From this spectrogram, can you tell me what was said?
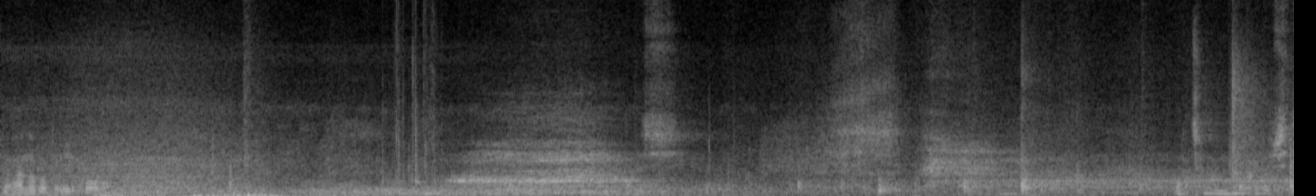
저 안으로도 있고. 아씨. 5층 한번 가봅시다.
